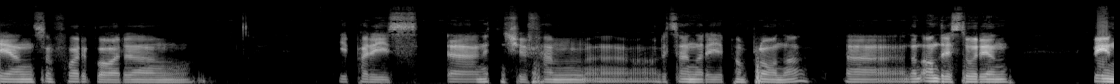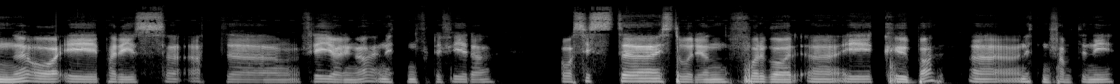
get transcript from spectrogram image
en som foregår um, i Paris 1925, og litt senere i Pamplona. den andre historien begynner og i Paris etter frigjøringa i 1944. Og siste historien foregår uh, i Cuba, uh, 1959.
